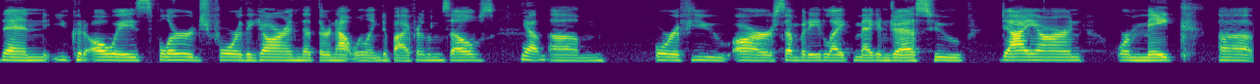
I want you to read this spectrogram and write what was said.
then you could always splurge for the yarn that they're not willing to buy for themselves. Yeah. Um, or if you are somebody like Meg and Jess who dye yarn or make uh,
